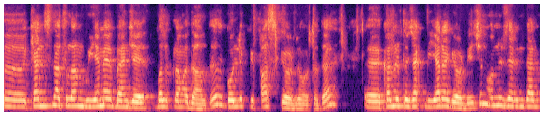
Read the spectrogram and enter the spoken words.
e, kendisine atılan bu yeme bence balıklama daldı. Gollük bir pas gördü ortada. E, kanırtacak bir yara gördüğü için onun üzerinden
